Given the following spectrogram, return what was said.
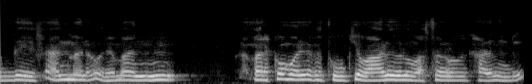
ദേശാൻ മനോരമൻ. മരക്കൊമ്പൊഴിലൊക്കെ തൂക്കിയ വാളുകളും വസ്ത്രങ്ങളും ഒക്കെ കാണുന്നുണ്ട്.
